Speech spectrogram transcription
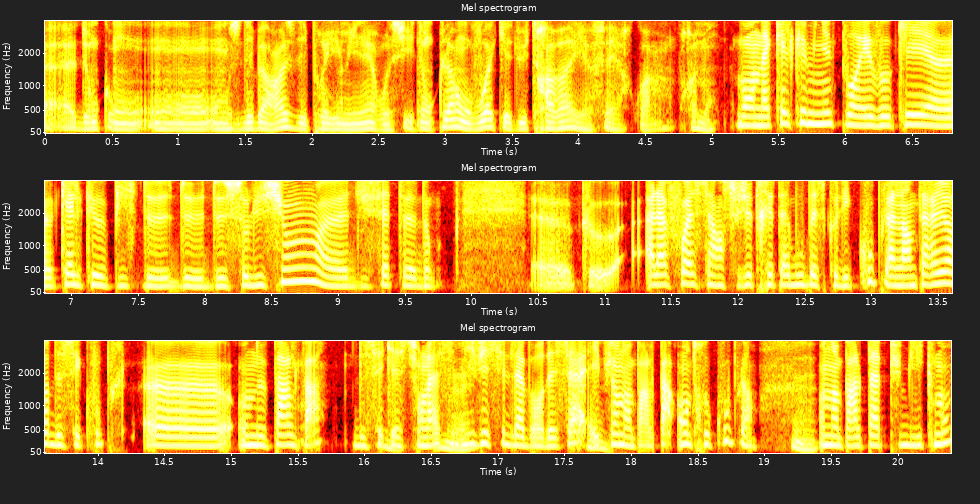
Euh, donc on, on, se débarrasse des préliminaires aussi. Donc là, on voit qu'il y a du travail à faire, quoi, vraiment. Bon, on a quelques minutes pour évoquer quelques pistes de, de, de solutions, du fait... donc euh, que à la fois c'est un sujet très tabou parce que les couples, à l'intérieur de ces couples, euh, on ne parle pas de ces mmh. questions-là. C'est difficile d'aborder ça. Et mmh. puis on n'en parle pas entre couples. Mmh. On n'en parle pas publiquement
